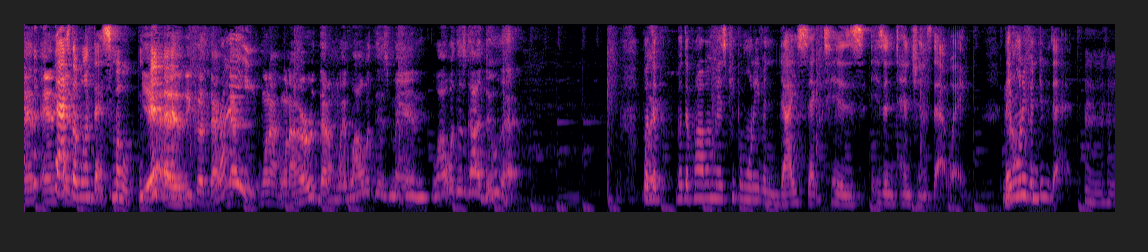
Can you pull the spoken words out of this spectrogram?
and- and- Pastor and- want that smoke. Yeah, because that, that- Right. when I when I heard that, I'm like, why would this man? Why would this guy do that? But the but the problem is people won't even dissect his his intentions that way. They won't even do that. Mm-hmm.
